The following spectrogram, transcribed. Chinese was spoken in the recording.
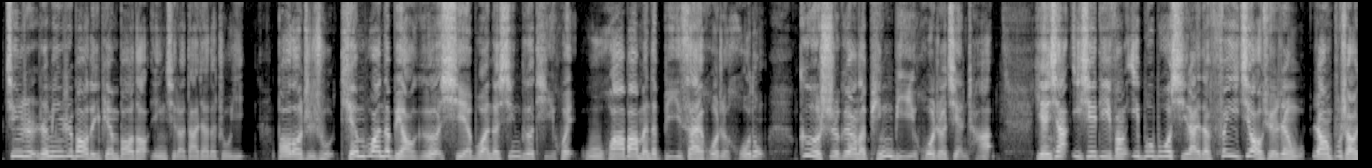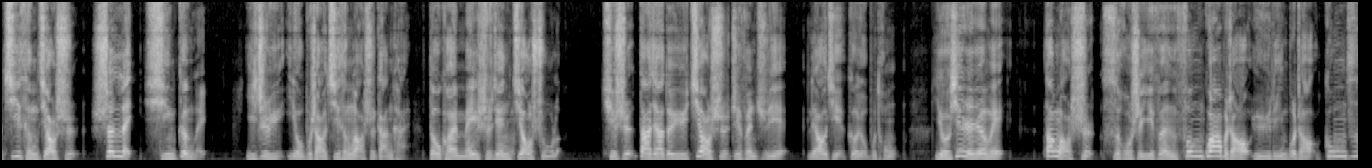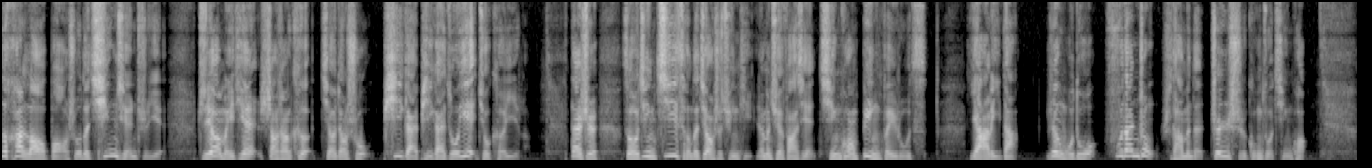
近日，《人民日报》的一篇报道引起了大家的注意。报道指出，填不完的表格、写不完的心得体会、五花八门的比赛或者活动、各式各样的评比或者检查，眼下一些地方一波波袭来的非教学任务，让不少基层教师身累心更累，以至于有不少基层老师感慨，都快没时间教书了。其实，大家对于教师这份职业了解各有不同，有些人认为。当老师似乎是一份风刮不着、雨淋不着、工资旱涝保收的清闲职业，只要每天上上课、教教书、批改批改作业就可以了。但是走进基层的教师群体，人们却发现情况并非如此，压力大、任务多、负担重是他们的真实工作情况。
